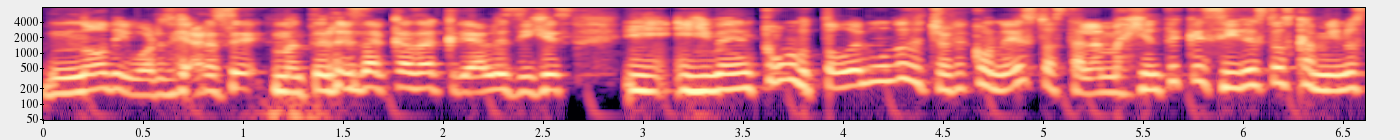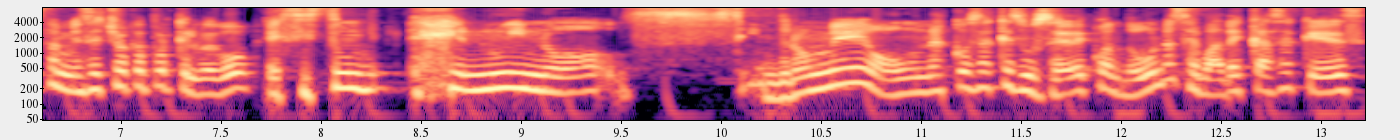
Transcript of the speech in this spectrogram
no divorciarse, mantener esa casa, criarles hijos y, y ven como todo el mundo se choca con esto. Hasta la gente que sigue estos caminos también se choca porque luego existe un genuino síndrome o una cosa que sucede cuando una se va de casa que es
